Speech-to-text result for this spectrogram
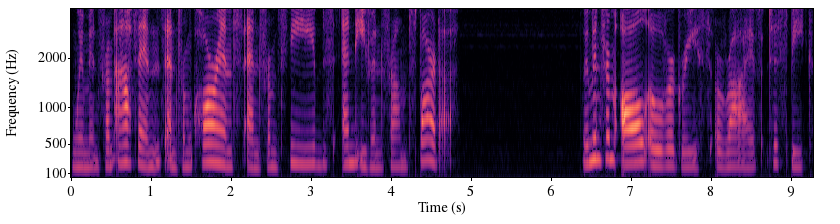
Women from Athens and from Corinth and from Thebes and even from Sparta. Women from all over Greece arrive to speak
